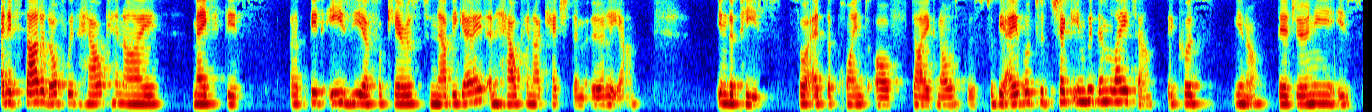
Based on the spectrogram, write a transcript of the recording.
And it started off with how can I make this a bit easier for carers to navigate and how can I catch them earlier in the piece? So, at the point of diagnosis, to be able to check in with them later because, you know, their journey is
